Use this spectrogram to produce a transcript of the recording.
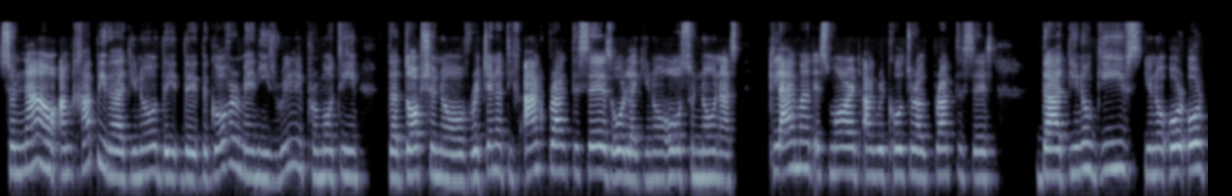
So now i'm happy that you know the the, the government is really promoting the adoption of regenerative ag practices or like you know also known as climate smart agricultural practices that you know gives you know or or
